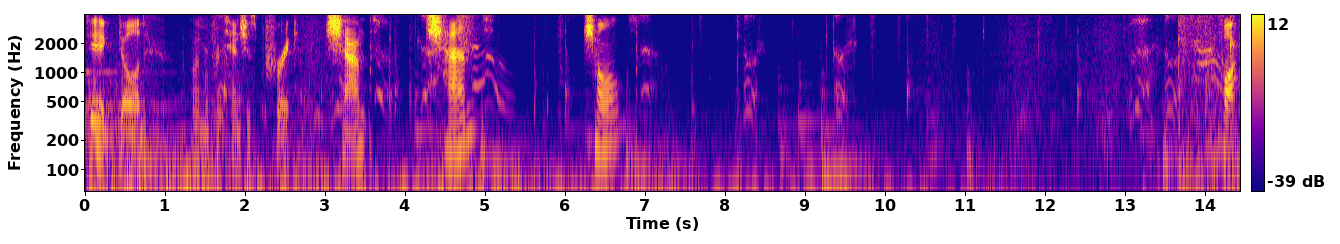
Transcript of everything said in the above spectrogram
Dear God, I'm a pretentious prick. Chant? Chant? Chant? Fuck.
